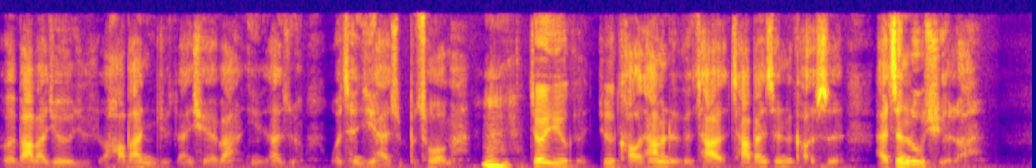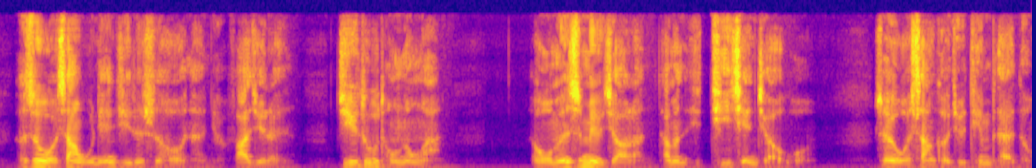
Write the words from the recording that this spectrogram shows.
我爸爸就就说好吧，你就转学吧，因为他说我成绩还是不错嘛，嗯就有就是考他们这个插插班生的考试，还真录取了。可是我上五年级的时候呢，就发觉了鸡兔同笼啊，我们是没有教了，他们提前教过，所以我上课就听不太懂。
